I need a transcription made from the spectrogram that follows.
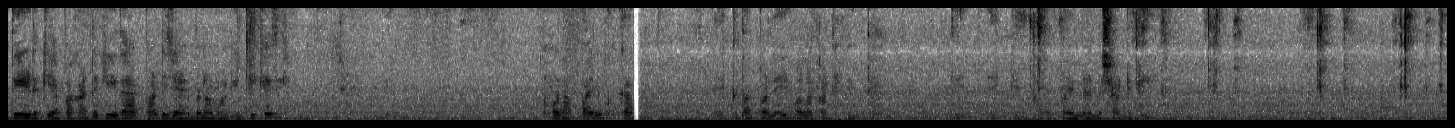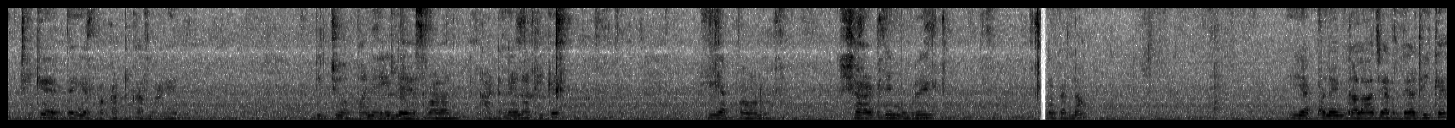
ਦੇੜ ਕੇ ਆਪਾਂ ਕੱਢ ਕੇ ਇਹਦਾ ਆਪਾਂ ਡਿਜ਼ਾਈਨ ਬਣਾਵਾਂਗੇ, ਠੀਕ ਹੈ ਜੀ। ਹੁਣ ਆਪਾਂ ਇਹਨੂੰ ਕੀ ਕਰ ਇੱਕ ਤਾਂ ਆਪਾਂ ਨੇ ਇਹ ਵਾਲਾ ਕੱਟ ਕੀਤਾ ਤੇ ਇੱਕ ਇੱਥੋਂ ਆਪਾਂ ਇਹਨਾਂ ਨੂੰ ਛੱਡ ਕੇ ਠੀਕ ਹੈ ਇਦਾਂ ਹੀ ਆਪਾਂ ਕੱਟ ਕਰ ਲਾਂਗੇ ਇਹਨੂੰ। ਵਿੱਚੋਂ ਆਪਾਂ ਨੇ ਇਹ ਲੈਸ ਵਾਲਾ ਕੱਢ ਲੈਣਾ, ਠੀਕ ਹੈ। ਇਹ ਆਪਾਂ ਹੁਣ ਸ਼ਰਟ ਦੇ ਮੂਹਰੇ ਪਹਿਲਾਂ। ਇਹ ਆਪਣੇ ਗਲਾ ਜੜਦਾ ਠੀਕ ਹੈ?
